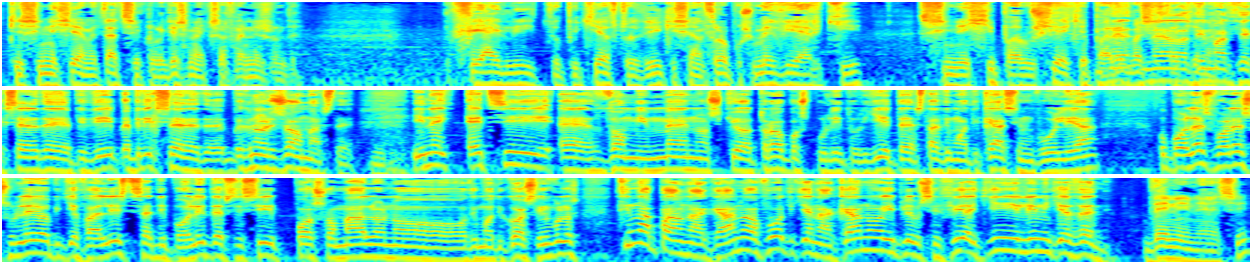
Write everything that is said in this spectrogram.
και συνεχεία μετά τις εκλογές να εξαφανίζονται. Θέλει η τοπική αυτοδιοίκηση ανθρώπους με διαρκή, συνεχή παρουσία και Ναι, παρέμβαση ναι, στα αλλά κοινά. Δήμαρχε, ξέρετε, επειδή, επειδή ξέρετε, γνωριζόμαστε. Είναι έτσι ε, δομημένος και ο τρόπος που λειτουργείτε στα δημοτικά συμβούλια, που πολλές φορές σου λέει ο επικεφαλής της αντιπολίτευσης ή πόσο μάλλον ο δημοτικός σύμβουλος, τι να πάω να κάνω, αφού ό,τι και να κάνω η πλειοψηφία εκεί λύνει και δένει. Δεν είναι έτσι.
